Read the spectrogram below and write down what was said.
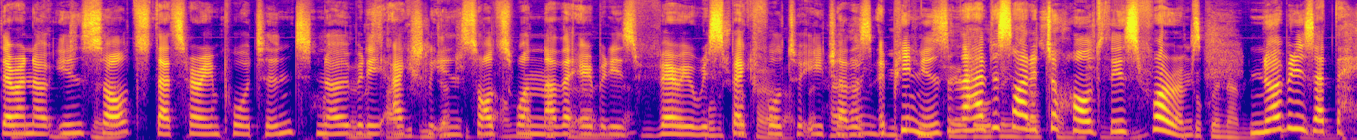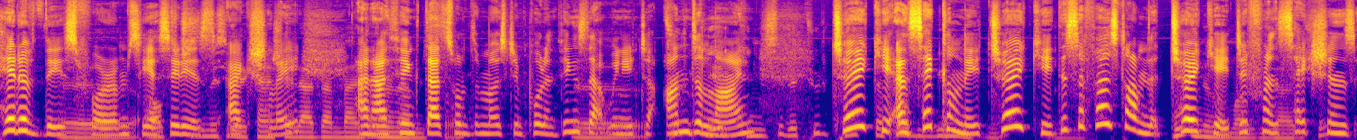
there are no insults. That's very important. Nobody actually insults one another. Everybody is very respectful to each other's opinions. And they have decided to hold these forums. Nobody's at the head of these forums. Yes, it is actually. And I think that's one of the most important things that we need to underline. Turkey, and secondly, Turkey, this is the first time that Turkey, different sections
